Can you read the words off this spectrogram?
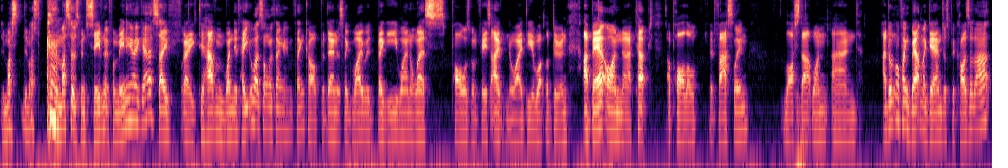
They must, they must, must have been saving it for Mania, I guess. I've like to have him win the title. That's the only thing I can think of. But then it's like, why would Big E win unless Paul is going to face? I have no idea what they're doing. I bet on uh, tipped Apollo at Fastlane, lost that one, and I don't know if I can bet him again just because of that.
